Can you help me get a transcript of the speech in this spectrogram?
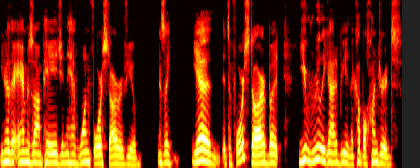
you know their Amazon page and they have one four star review. It's like, yeah, it's a four star, but you really got to be in a couple hundreds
